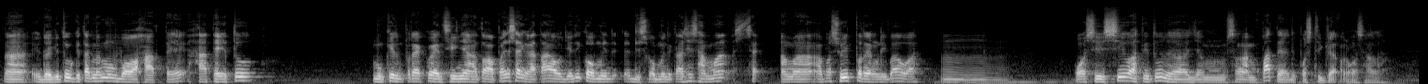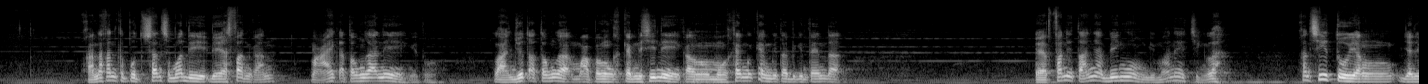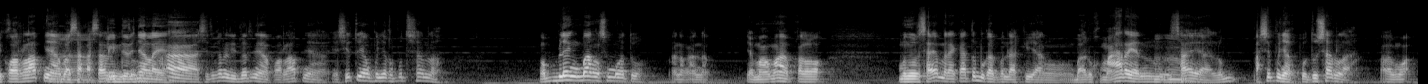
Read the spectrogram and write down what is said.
Nah, udah gitu kita memang bawa HT, HT itu mungkin frekuensinya atau apanya saya nggak tahu. Jadi komuni- diskomunikasi sama sama apa sweeper yang di bawah. Posisi waktu itu udah jam setengah empat ya di pos 3 kalau nggak salah. Karena kan keputusan semua di di kan, naik atau enggak nih gitu. Lanjut atau enggak, mau apa mau ngecamp di sini. Kalau mau ngecamp ngecamp kita bikin tenda. Advan ditanya bingung gimana ya cing lah. Kan situ yang jadi korlapnya bahasa kasar leadernya lah ya. Ah, situ kan leadernya, korlapnya. Ya situ yang punya keputusan lah ngeblank bang semua tuh anak-anak. Ya maaf, maaf kalau menurut saya mereka tuh bukan pendaki yang baru kemarin menurut saya. Lo pasti punya keputusan lah. Kalau mau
